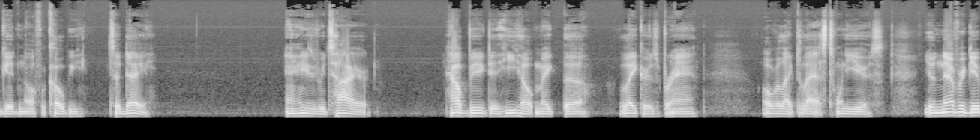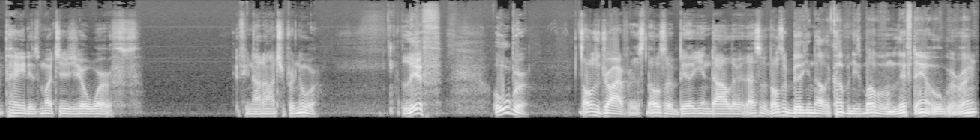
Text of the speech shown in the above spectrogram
getting off of Kobe today? And he's retired. How big did he help make the Lakers brand? over like the last 20 years. You'll never get paid as much as you're worth if you're not an entrepreneur. Lyft, Uber, those drivers, those are billion dollar. That's what, those are billion dollar companies, both of them, Lyft and Uber, right?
